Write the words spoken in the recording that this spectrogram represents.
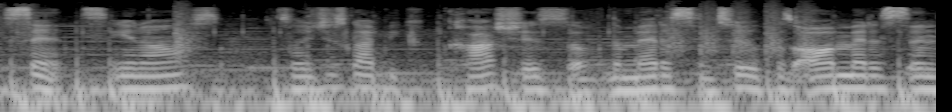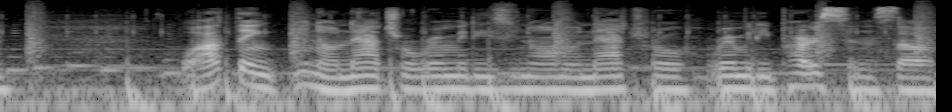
sense? You know, so, so you just gotta be cautious of the medicine too, because all medicine. Well, I think you know natural remedies. You know, I'm a natural remedy person, so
